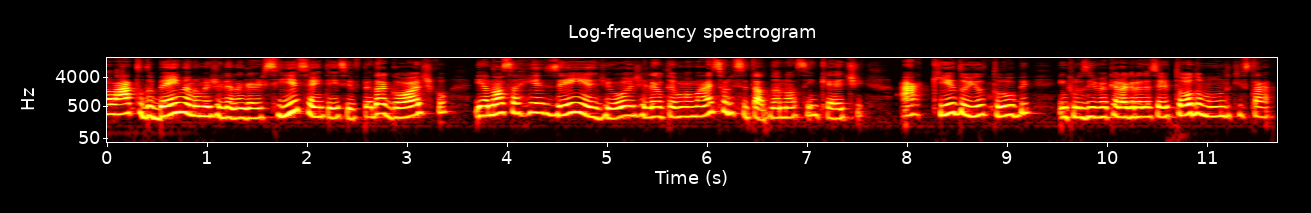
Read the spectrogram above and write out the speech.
Olá, tudo bem? Meu nome é Juliana Garcia, sou intensivo pedagógico e a nossa resenha de hoje é o tema mais solicitado da nossa enquete aqui do YouTube. Inclusive, eu quero agradecer todo mundo que está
